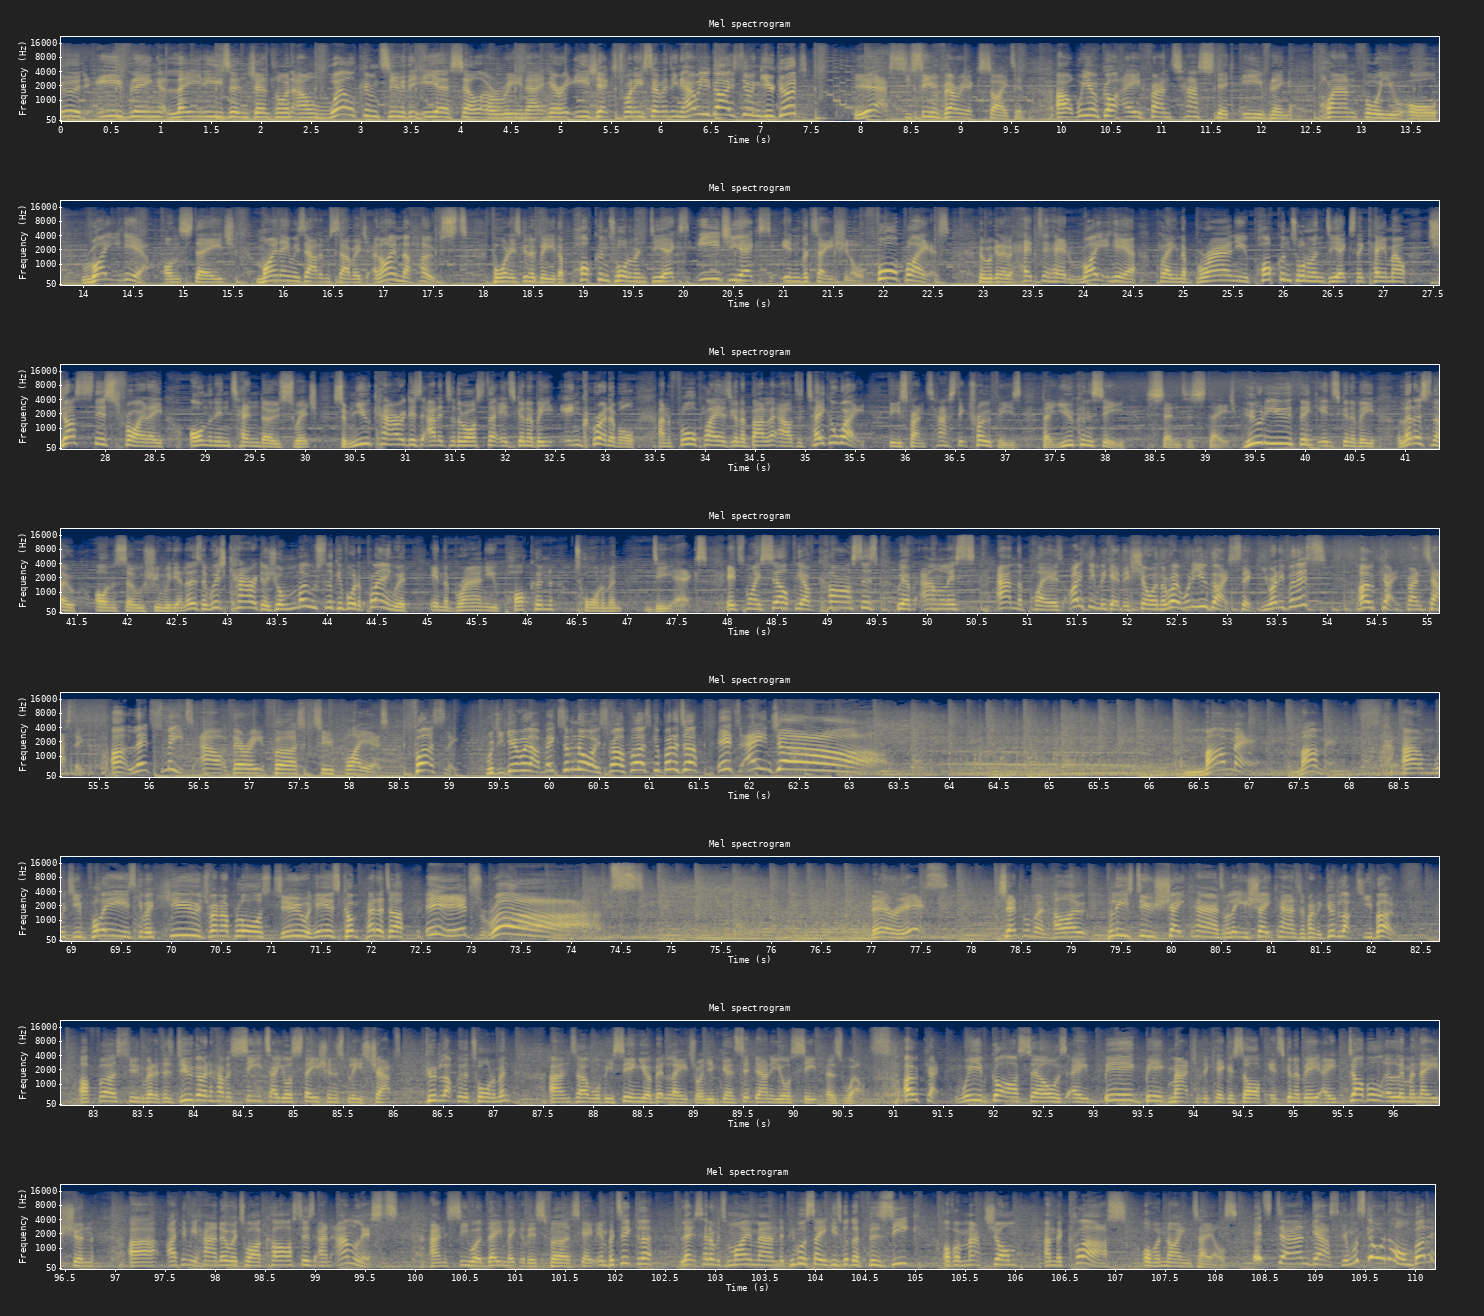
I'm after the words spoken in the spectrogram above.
Good evening, ladies and gentlemen, and welcome to the ESL Arena here at EGX 2017. How are you guys doing? You good? Yes, you seem very excited. Uh, we have got a fantastic evening planned for you all right here on stage. My name is Adam Savage, and I'm the host for what is going to be the Pokken Tournament DX EGX Invitational. Four players who are going to head to head right here playing the brand new Pokken Tournament DX that came out just this Friday on the Nintendo Switch. Some new characters added to the roster. It's going to be incredible. And four players are going to battle it out to take away these fantastic trophies that you can see center stage. Who do you think it's going to be? Let us know on social media. Let us know which characters you're most looking forward to playing with in the brand new Pokken Tournament DX. It's myself, we have casters, we have analysts, and the players. I think we get this show on the road. What do you guys think? You ready for this? Okay, fantastic. Uh, let's meet our very first two players. Firstly, would you give it up? Make some noise for our first competitor. It's Angel! My man. And would you please give a huge round of applause to his competitor? It's Rubs! There he is. Gentlemen, hello. Please do shake hands. I'll let you shake hands in front of me. Good luck to you both. Our first two competitors. Do go and have a seat at your stations, please, chaps. Good luck with the tournament, and uh, we'll be seeing you a bit later on. You can go and sit down at your seat as well. Okay, we've got ourselves a big, big matchup to kick us off. It's going to be a double elimination. Uh, I think we hand over to our casters and analysts and see what they make of this first game. In particular, let's head over to my man. That people say he's got the physique of a Machamp and the class of a Ninetales. It's Dan Gaskin. What's going on, buddy?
